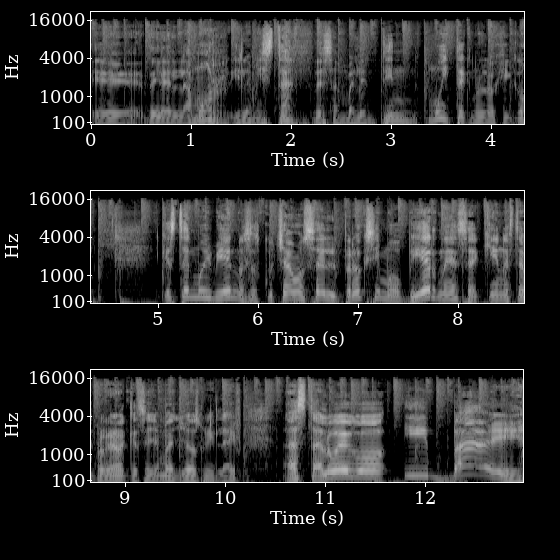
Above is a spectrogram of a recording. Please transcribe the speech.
eh, del amor y la amistad de San Valentín, muy tecnológico. Que estén muy bien, nos escuchamos el próximo viernes aquí en este programa que se llama Just Green Life. Hasta luego y bye.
